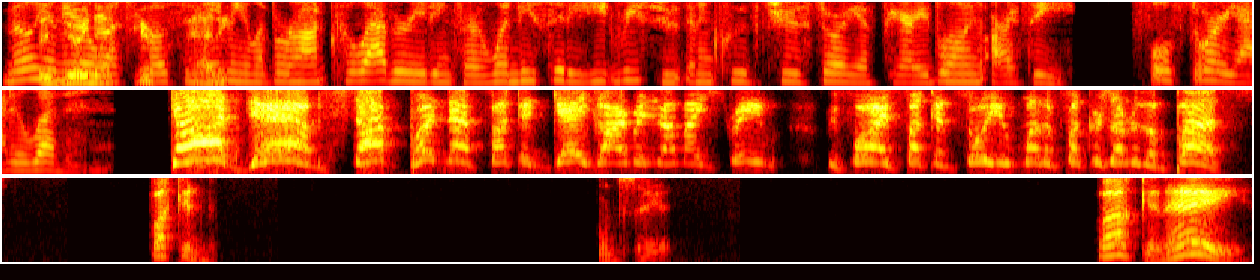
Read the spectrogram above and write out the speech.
Millionaire Wes and Amy LeBarant collaborating for a Windy City Heat reshoot that includes true story of Perry blowing RC. Full story at 11. God damn! Stop putting that fucking gay garbage on my stream before I fucking throw you motherfuckers under the bus! Fucking. Won't say it. Fucking hey!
